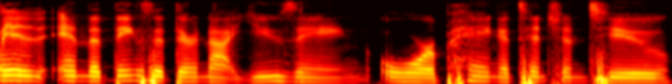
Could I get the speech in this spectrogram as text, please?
and, and the things that they're not using or paying attention to,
